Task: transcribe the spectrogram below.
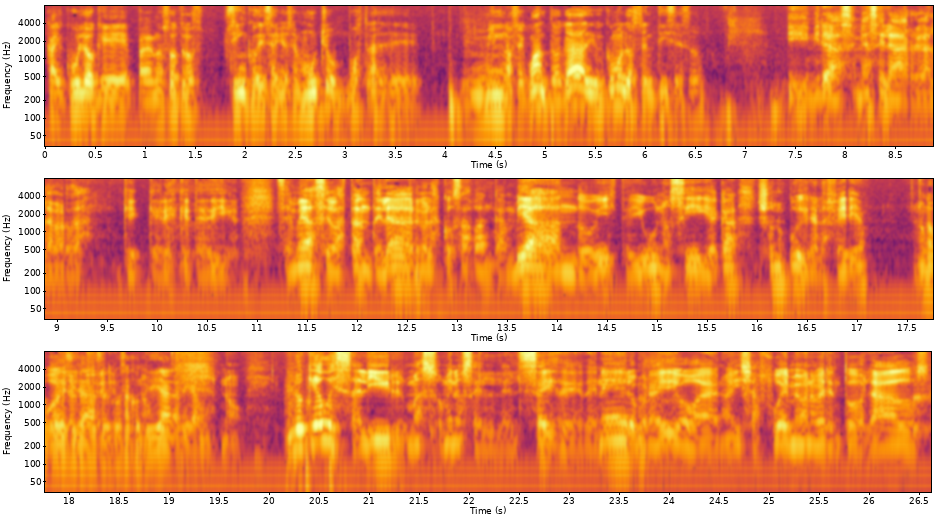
calculo que para nosotros 5 o 10 años es mucho. Vos estás desde mil no sé cuánto acá. Digo, ¿y cómo lo sentís eso? Y mirá, se me hace larga, la verdad. ¿Qué querés que te diga? Se me hace bastante largo, las cosas van cambiando, ¿viste? Y uno sigue acá. Yo no puedo ir a la feria. No, puedo podés ir a hacer cosas no. cotidianas, digamos. No. Lo que hago es salir más o menos el, el 6 de, de enero, por ahí digo, bueno, ahí ya fue, me van a ver en todos lados.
